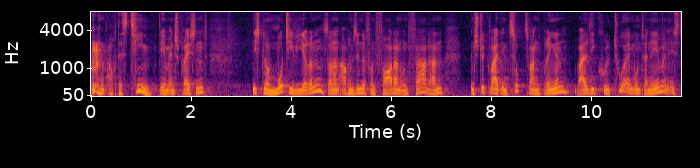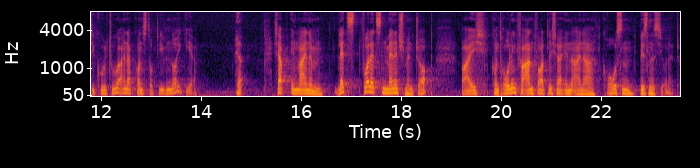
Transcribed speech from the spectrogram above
auch das Team dementsprechend nicht nur motivieren, sondern auch im Sinne von fordern und fördern, ein Stück weit in Zugzwang bringen, weil die Kultur im Unternehmen ist die Kultur einer konstruktiven Neugier. Ja. Ich habe in meinem letzt, vorletzten Management-Job war ich Controlling-Verantwortlicher in einer großen Business Unit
